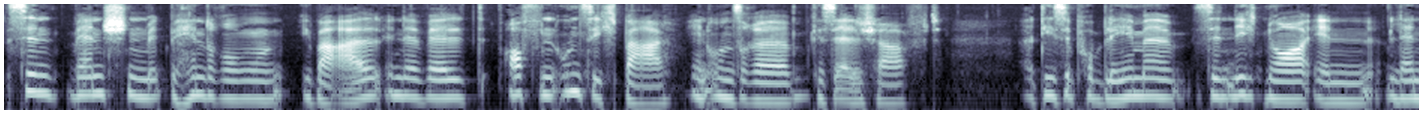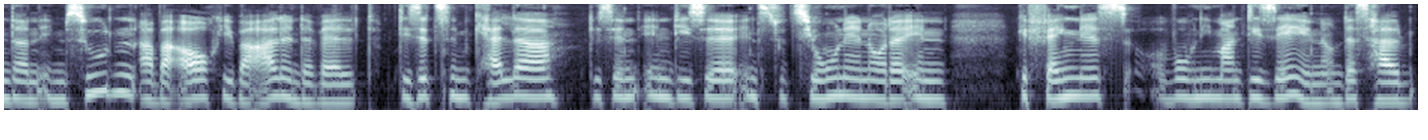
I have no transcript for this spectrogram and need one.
sind Menschen mit Behinderungen überall in der Welt offen unsichtbar in unserer Gesellschaft. Diese Probleme sind nicht nur in Ländern im Süden, aber auch überall in der Welt. Die sitzen im Keller, die sind in diese Institutionen oder in Gefängnis, wo niemand die sehen. Und deshalb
